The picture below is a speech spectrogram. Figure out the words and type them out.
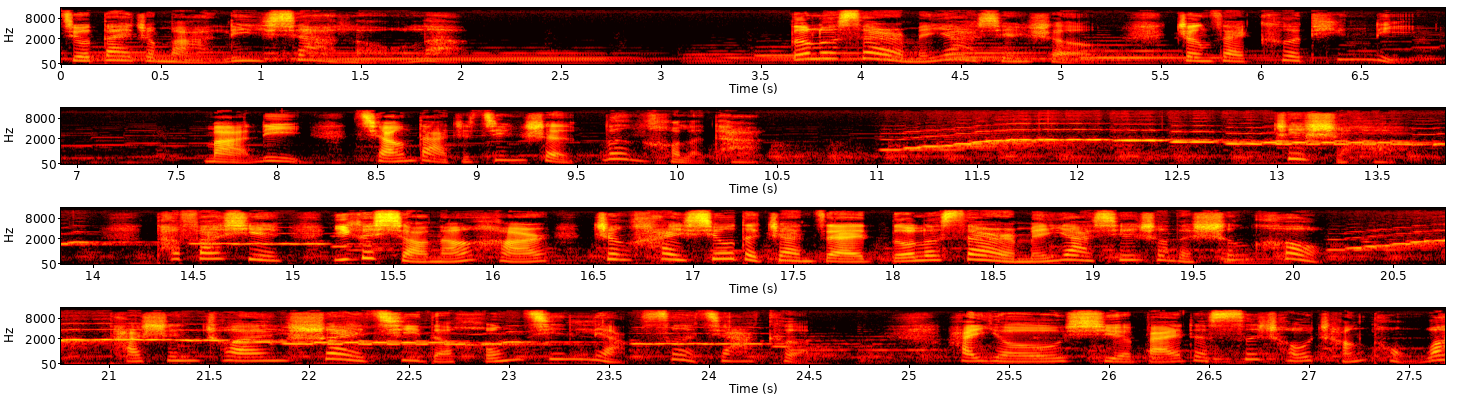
就带着玛丽下楼了。德罗塞尔梅亚先生正在客厅里。玛丽强打着精神问候了他。这时候，他发现一个小男孩正害羞地站在德罗塞尔梅亚先生的身后。他身穿帅气的红金两色夹克，还有雪白的丝绸长筒袜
